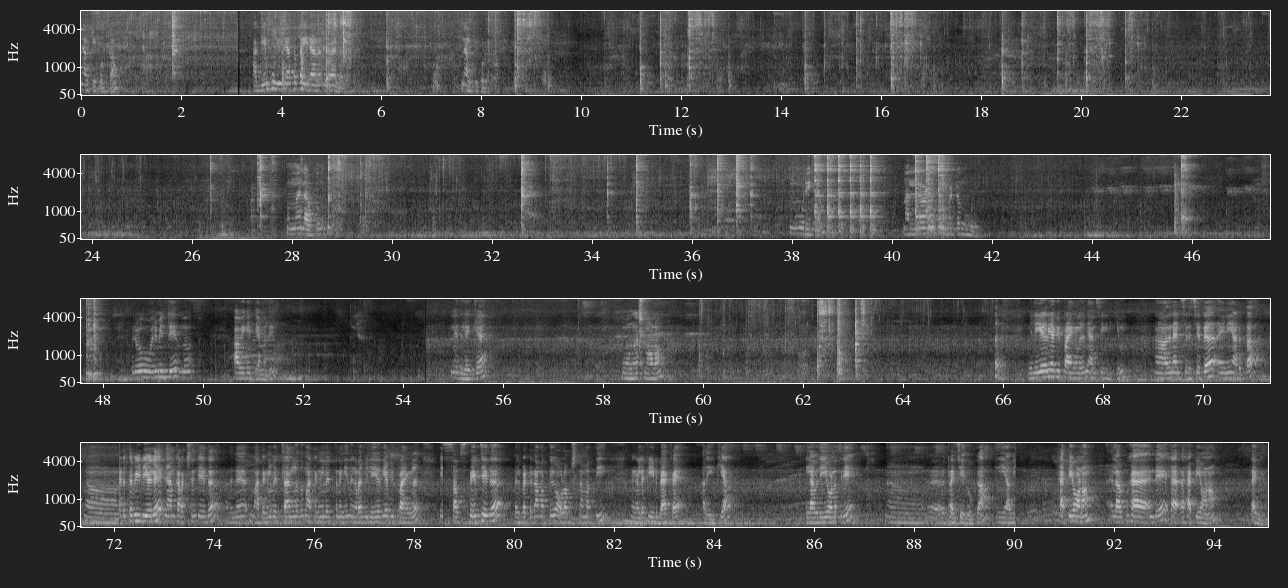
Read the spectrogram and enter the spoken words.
ഇളക്കി കൊടുക്കാം. അധികം പുളിയില്ലാത്ത തൈരാണ് ഇതിന് വേണ്ടത്. ഇളക്കി കൊടുക്കാം. ഒന്ന് എല്ലായിടത്തും ഒന്ന് ഒന്ന് മൂടി വയ്ക്കാം നല്ലവണ്ണം സിമ്മിട്ടൊന്നും കൂടി ഒരു ഒരു മിനിറ്റ് ഒന്ന് ആവി കയറ്റിയാൽ മതി. പിന്നെ ഇതിലേക്ക് മൂന്ന് കഷ്ണോളം വിലയേറിയ അഭിപ്രായങ്ങൾ ഞാൻ സ്വീകരിക്കും. അതിനനുസരിച്ചിട്ട് ഇനി അടുത്ത അടുത്ത വീഡിയോയിൽ ഞാൻ കറക്ഷൻ ചെയ്ത് അതിന്റെ മാറ്റങ്ങൾ വരുത്താനുള്ളത് മാറ്റങ്ങൾ വരുത്തണമെങ്കിൽ നിങ്ങളുടെ വിലയേറിയ അഭിപ്രായങ്ങൾ സബ്സ്ക്രൈബ് ചെയ്ത് ബെൽ ബട്ടൺ അമർത്തി ഓൾ ഓപ്ഷൻ അമർത്തി നിങ്ങളുടെ ഫീഡ്ബാക്ക് അറിയിക്കുക. എല്ലാവരും ഈ ഓണത്തിന് ട്രൈ ചെയ്ത് നോക്കുക. ഈ അവി ഹാപ്പി ഓണം. എല്ലാവർക്കും എന്റെ ഹാപ്പി ഓണം. Thank you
